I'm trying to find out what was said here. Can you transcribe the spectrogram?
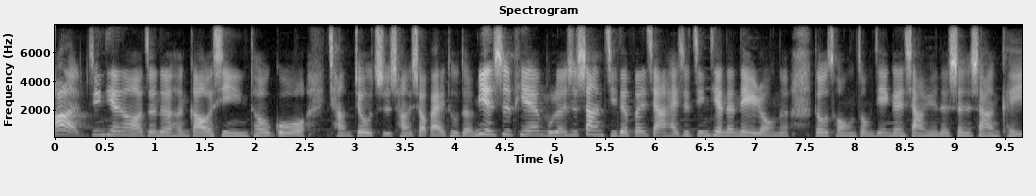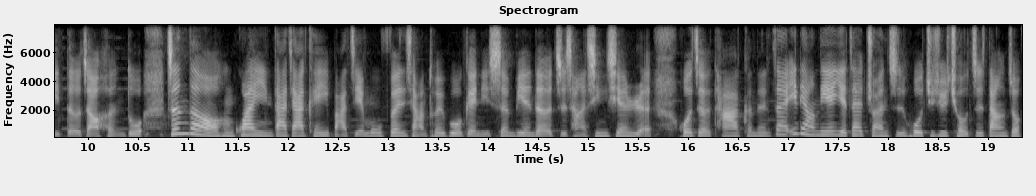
好了，今天哦，真的很高兴，透过抢救职场小白兔的面试篇，不论是上集的分享，还是今天的内容呢，都从总监跟小袁的身上可以得着很多。真的哦，很欢迎大家可以把节目分享推播给你身边的职场新鲜人，或者他可能在一两年也在转职或继续求职当中，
